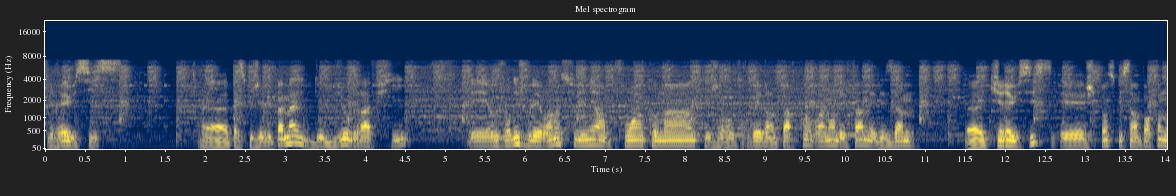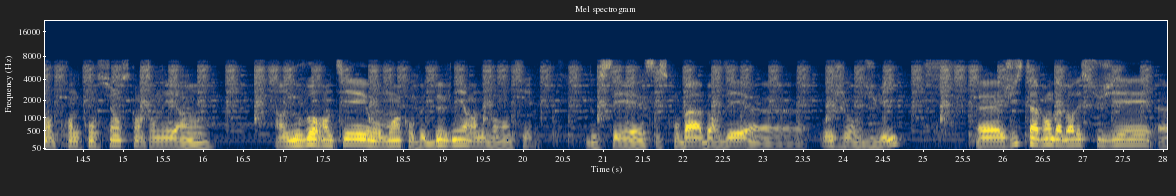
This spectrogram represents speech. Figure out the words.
qui réussissent. Euh, parce que j'ai lu pas mal de biographies. Et aujourd'hui, je voulais vraiment souligner un point commun que j'ai retrouvé dans le parcours vraiment des femmes et des hommes euh, qui réussissent. Et je pense que c'est important d'en prendre conscience quand on est un, un nouveau rentier ou au moins qu'on veut devenir un nouveau rentier. Donc c'est ce qu'on va aborder euh, aujourd'hui. Euh, juste avant d'aborder ce sujet, euh,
